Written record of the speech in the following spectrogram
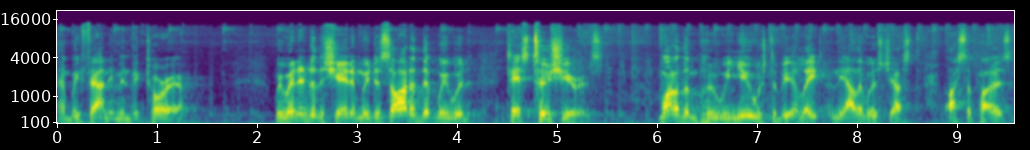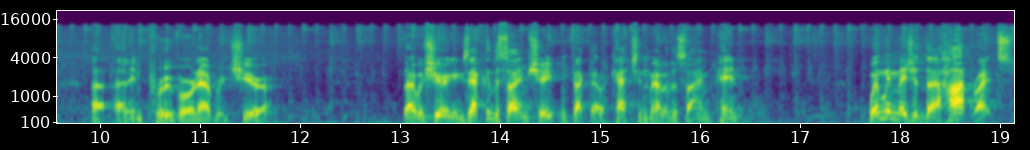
and we found him in Victoria. We went into the shed and we decided that we would test two shearers. One of them who we knew was to be elite, and the other was just, I suppose, uh, an improver or an average shearer. They were shearing exactly the same sheep, in fact, they were catching them out of the same pen. When we measured their heart rates,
